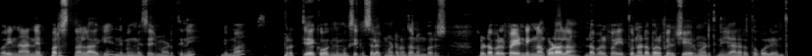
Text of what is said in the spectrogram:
ಅವ್ರಿಗೆ ನಾನೇ ಪರ್ಸ್ನಲ್ ಆಗಿ ನಿಮಗೆ ಮೆಸೇಜ್ ಮಾಡ್ತೀನಿ. ನಿಮ್ಮ ಪ್ರತ್ಯೇಕವಾಗಿ ನಿಮಗೆ ಸಿಕ್ ಸೆಲೆಕ್ಟ್ ಮಾಡಿರೋಂಥ numbers so double five ending ಕೊಡೋಲ್ಲ. ಡಬಲ್ ಫೈ ಇತ್ತು ನಾನು ಡಬಲ್ ಫೈಲ್ ಶೇರ್ ಮಾಡ್ತೀನಿ. ಯಾರು ತೊಗೊಳ್ಳಿ ಅಂತ.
